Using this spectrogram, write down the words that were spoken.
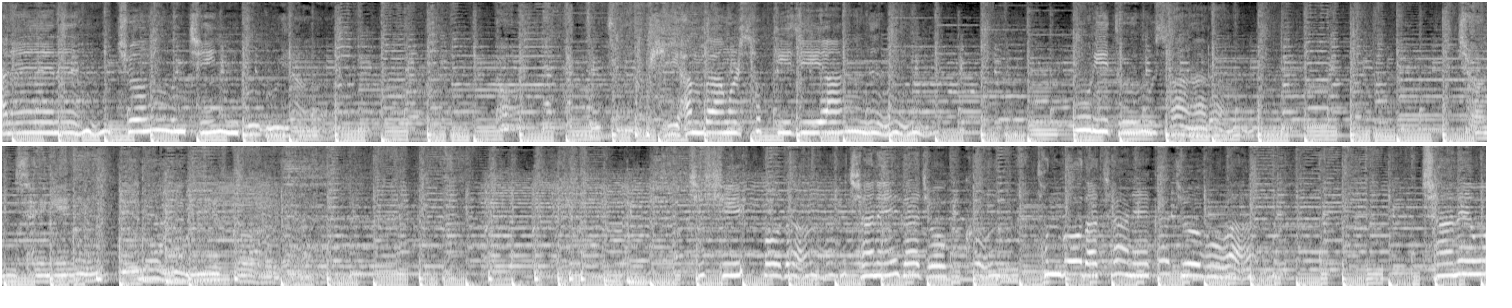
자네는 좋은 친구야. 피 한 방울 섞이지 않는 우리 두 사람. 전생의 운명일 거야. 지식보다 자네가 좋고 돈보다 자네가 좋아. 자네와 난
